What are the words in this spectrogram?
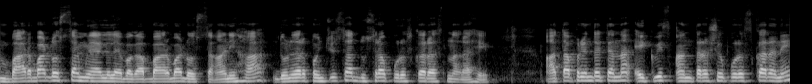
बार्बाडोसचा मिळालेला आहे बघा बार्बाडोसचा. आणि हा दोन हजार पंचवीसचा दुसरा पुरस्कार असणार आहे. आतापर्यंत त्यांना एकवीस आंतरराष्ट्रीय पुरस्काराने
